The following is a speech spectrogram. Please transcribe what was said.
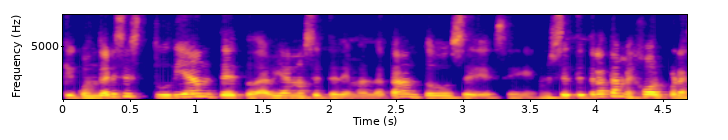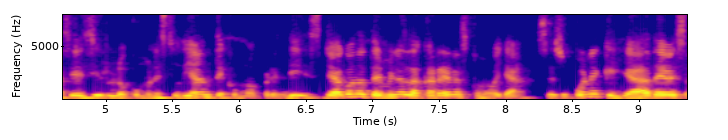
que, cuando eres estudiante todavía no se te demanda tanto, se, se, se te trata mejor, por así decirlo, como un estudiante, como aprendiz. Ya cuando terminas la carrera es como ya, se supone que ya debes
